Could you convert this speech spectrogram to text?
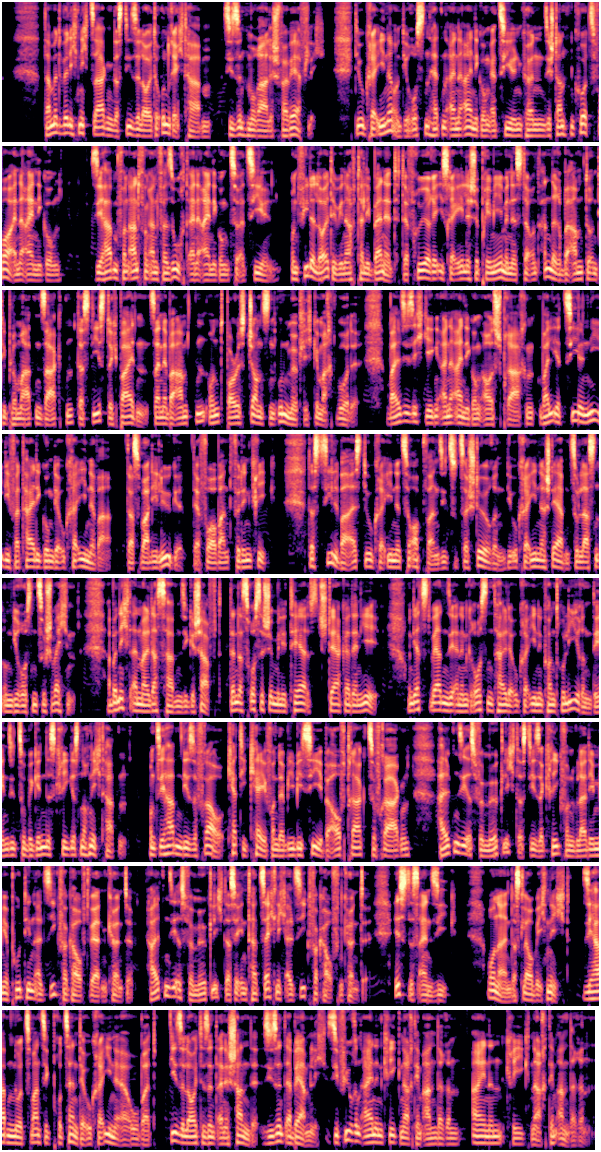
Damit will ich nicht sagen, dass diese Leute Unrecht haben, sie sind moralisch verwerflich. Die Ukrainer und die Russen hätten eine Einigung erzielen können, sie standen kurz vor einer Einigung. Sie haben von Anfang an versucht, eine Einigung zu erzielen. Und viele Leute wie Naftali Bennett, der frühere israelische Premierminister und andere Beamte und Diplomaten sagten, dass dies durch Biden, seine Beamten und Boris Johnson unmöglich gemacht wurde, weil sie sich gegen eine Einigung aussprachen, weil ihr Ziel nie die Verteidigung der Ukraine war. Das war die Lüge, der Vorwand für den Krieg. Das Ziel war es, die Ukraine zu opfern, sie zu zerstören, die Ukrainer sterben zu lassen, um die Russen zu schwächen. Aber nicht einmal das haben sie geschafft, denn das russische Militär ist stärker denn je. Und jetzt werden sie einen großen Teil der Ukraine kontrollieren, den sie zu Beginn des Krieges noch nicht hatten. Und sie haben diese Frau, Cathy Kay von der BBC, beauftragt zu fragen, halten Sie es für möglich, dass dieser Krieg von Wladimir Putin als Sieg verkauft werden könnte? Halten Sie es für möglich, dass er ihn tatsächlich als Sieg verkaufen könnte? Ist es ein Sieg? Oh nein, das glaube ich nicht. Sie haben nur 20 Prozent der Ukraine erobert. Diese Leute sind eine Schande. Sie sind erbärmlich. Sie führen einen Krieg nach dem anderen, einen Krieg nach dem anderen.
